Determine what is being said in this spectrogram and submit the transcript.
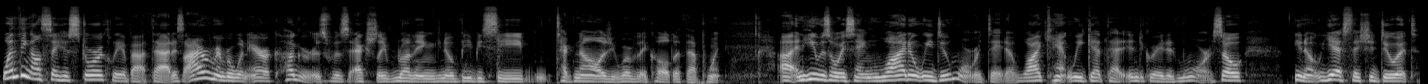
One thing I'll say historically about that is I remember when Erik Huggers was actually running, you know, BBC technology, whatever they called it at that point. Uh, and he was always saying, why don't we do more with data? Why can't we get that integrated more? So, you know, yes, they should do it.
